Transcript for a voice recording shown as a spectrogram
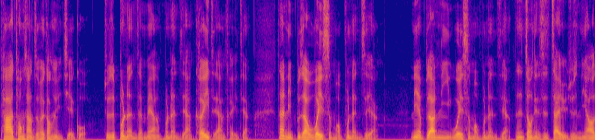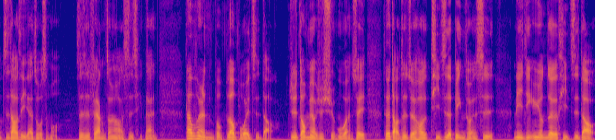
它通常只会告诉你结果，就是不能怎么样，不能这样，可以怎样，可以这样，但你不知道为什么不能这样，你也不知道你为什么不能这样。但是重点是在于，就是你要知道自己在做什么。这是非常重要的事情，但大部分人都都不会知道，就是都没有去询问，所以这会导致最后体制的并吞是，你已经运用这个体制到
